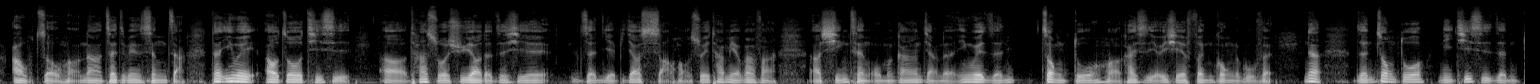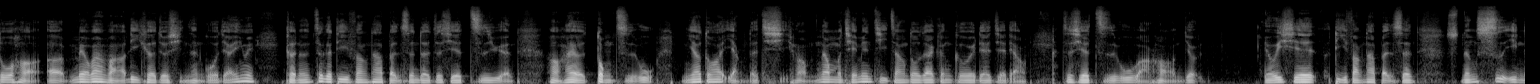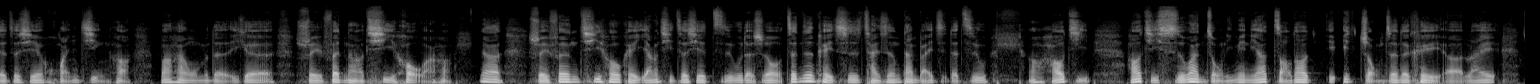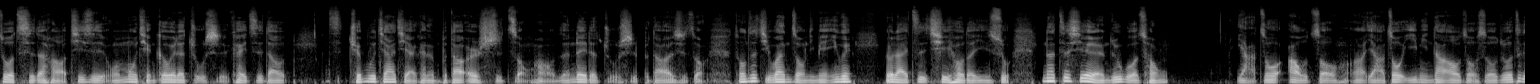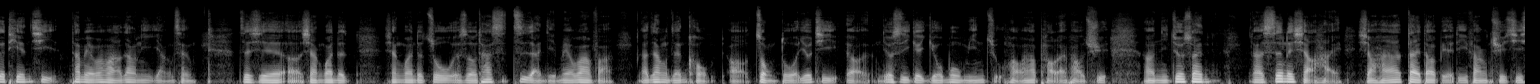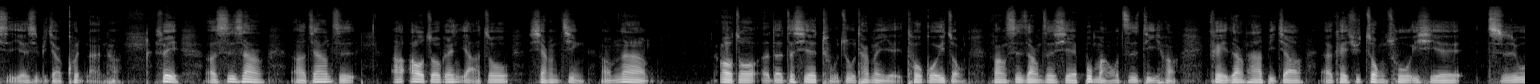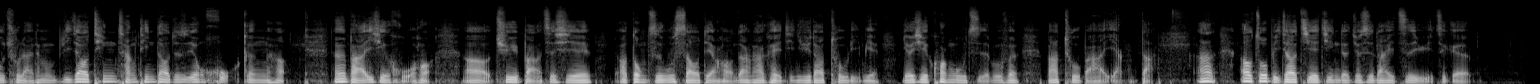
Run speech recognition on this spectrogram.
澳洲哈。那在这边生长，但因为澳洲其实呃，它所需要的这些人也比较少哈，所以它没有办法啊形成我们刚刚讲的，因为人。众多哈，开始有一些分工的部分。那人众多，你其实人多哈，呃，没有办法立刻就形成国家，因为可能这个地方它本身的这些资源，哈，还有动植物，你要都要养得起哈。那我们前面几章都在跟各位了解聊这些植物啊，哈，有。有一些地方它本身能适应的这些环境哈，包含我们的一个水分啊、气候啊哈。那水分、气候可以养起这些植物的时候，真正可以吃产生蛋白质的植物然后，好几好几十万种里面，你要找到一一种真的可以呃来做吃的哈。其实我们目前各位的主食可以知道，全部加起来可能不到二十种哈。人类的主食不到二十种，从这几万种里面，因为又来自气候的因素，那这些人如果从亚洲、澳洲啊，亚洲移民到澳洲的时候，如果这个天气它没有办法让你养成这些呃相关的相关的作物的时候，它是自然也没有办法啊让人口啊众多，尤其呃又是一个游牧民族哈，它跑来跑去啊，你就算啊生了小孩，小孩要带到别的地方去，其实也是比较困难哈。所以呃事实上啊这样子啊，澳洲跟亚洲相近啊，那。澳洲的这些土著，他们也透过一种方式，让这些不毛之地哈，可以让它比较呃，可以去种出一些植物出来。他们比较听常听到就是用火耕哈，他们把一些火哈啊，去把这些啊动植物烧掉哈，让它可以进去到土里面，有一些矿物质的部分，把土把它养大。啊，澳洲比较接近的就是来自于这个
